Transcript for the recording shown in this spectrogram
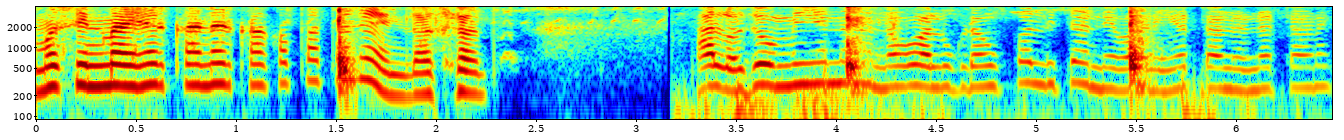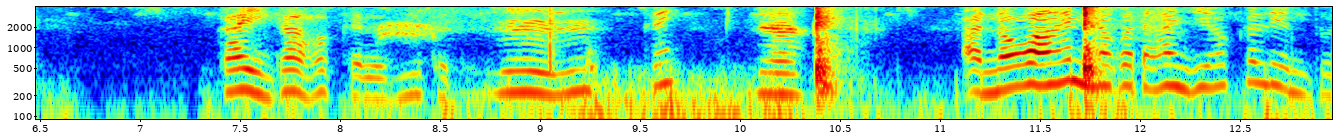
મશીનમાં હેરખા નેરખા હેરખા કપાતા જાય ને લાકડા હાલો જો મેં એને નવા લુગડા ઉપર લીધા ને વાણી અટાણે નટાણે. ગાઈ ઘા હકેલ મૂકે હમ હમ. કઈ? આ નવા હે ને નકર હાંજી હકેલીએ ને તો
